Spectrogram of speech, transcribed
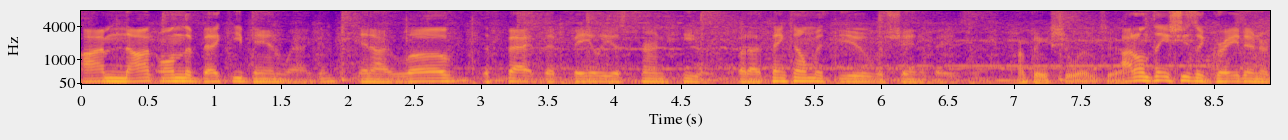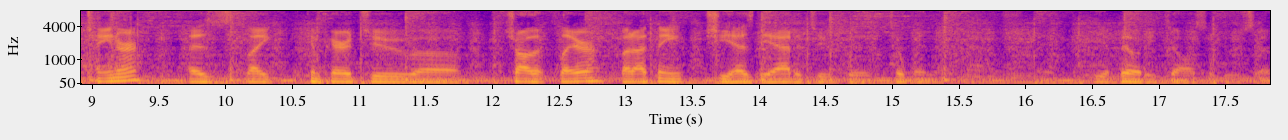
I'm not on the Becky bandwagon, and I love the fact that Bayley has turned heel. But I think I'm with you with Shayna Baszler. I think she wins. Yeah. I don't think she's a great entertainer as like compared to uh, Charlotte Flair, but I think she has the attitude to, to win that the ability to also do so.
